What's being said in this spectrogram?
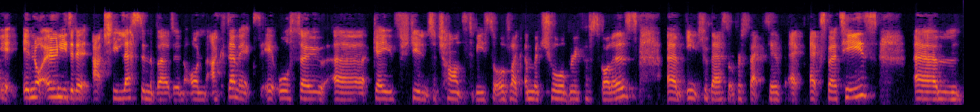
it, it, not only did it actually lessen the burden on academics, it also uh, gave students a chance to be sort of like a mature group of scholars, um, each with their sort of respective e expertise, um,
